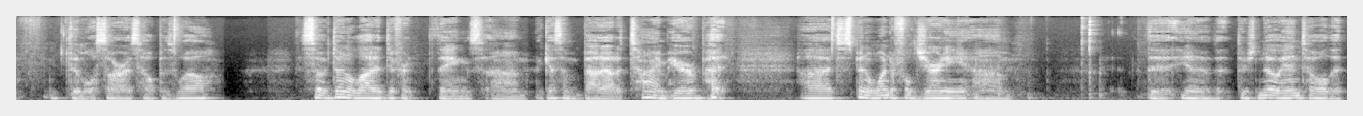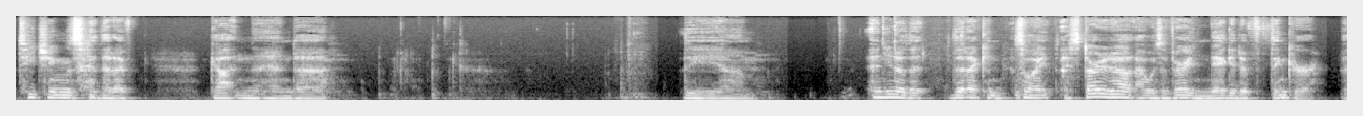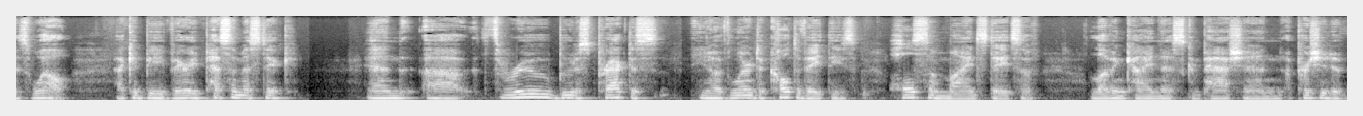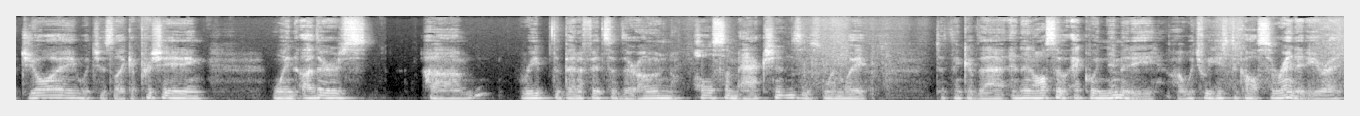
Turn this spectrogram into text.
Vimalasara's help as well. So I've done a lot of different things. Um, I guess I'm about out of time here, but uh, it's just been a wonderful journey. Um, the you know the, there's no end to all the teachings that I've gotten, and uh, the um, and you know that that I can. So I I started out. I was a very negative thinker as well. I could be very pessimistic, and uh, through Buddhist practice, you know, I've learned to cultivate these wholesome mind states of loving kindness, compassion, appreciative joy, which is like appreciating when others um, reap the benefits of their own wholesome actions is one way to think of that. And then also equanimity, uh, which we used to call serenity, right?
